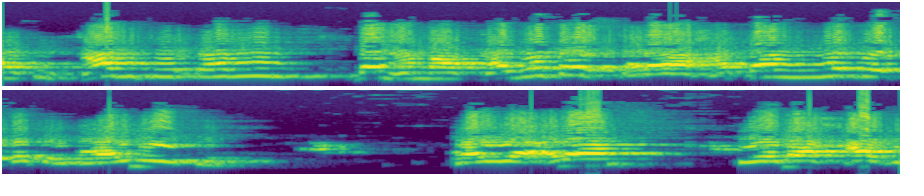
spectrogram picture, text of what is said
ایسی حد کریں بل ہما قدرت صراحتا نکو فتنائی سے آیا آیا یہ حد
